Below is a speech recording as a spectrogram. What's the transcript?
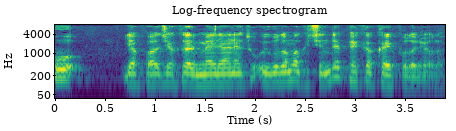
Bu yapacakları melaneti uygulamak için de PKK'yı kullanıyorlar.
